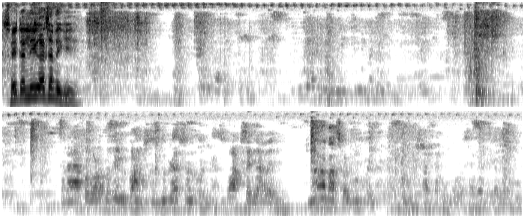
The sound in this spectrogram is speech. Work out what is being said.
সেইটা লিগ আছে নাকি বাক্সে যাবেন না বাস্কট ঢুকবে না। খুব বড় শার্ট আছে তাহলে খুব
